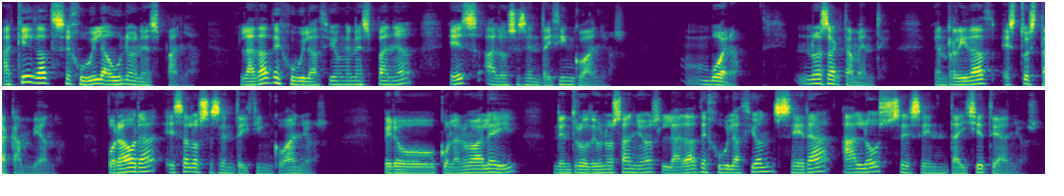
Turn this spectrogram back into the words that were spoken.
¿A qué edad se jubila uno en España? La edad de jubilación en España es a los 65 años. Bueno, no exactamente. En realidad esto está cambiando. Por ahora es a los 65 años, pero con la nueva ley Dentro de unos años la edad de jubilación será a los 67 años.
